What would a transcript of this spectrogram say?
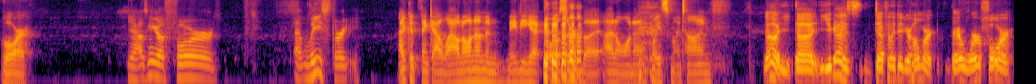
Four. Yeah, I was gonna go with four, at least three. I could think out loud on them and maybe get closer, but I don't want to waste my time. No, uh, you guys definitely did your homework. There were four.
